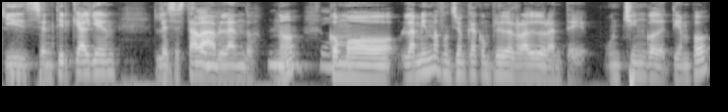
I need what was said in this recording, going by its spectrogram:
y sentir que alguien les estaba hablando, ¿no? Como la misma función que ha cumplido el radio durante un chingo de tiempo,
